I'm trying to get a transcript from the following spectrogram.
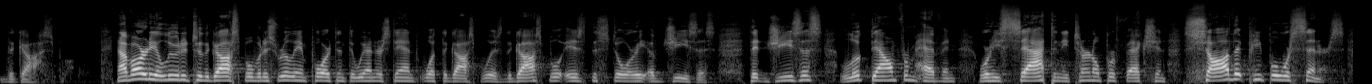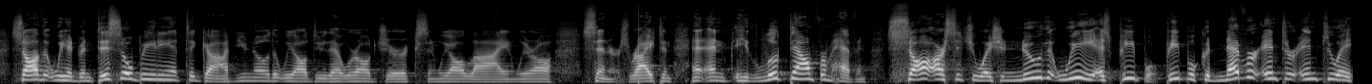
the gospel. Now, I've already alluded to the gospel, but it's really important that we understand what the gospel is. The gospel is the story of Jesus. That Jesus looked down from heaven, where he sat in eternal perfection, saw that people were sinners, saw that we had been disobedient to God. You know that we all do that. We're all jerks and we all lie and we're all sinners, right? And, and, and he looked down from heaven, saw our situation, knew that we as people, people could never enter into a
